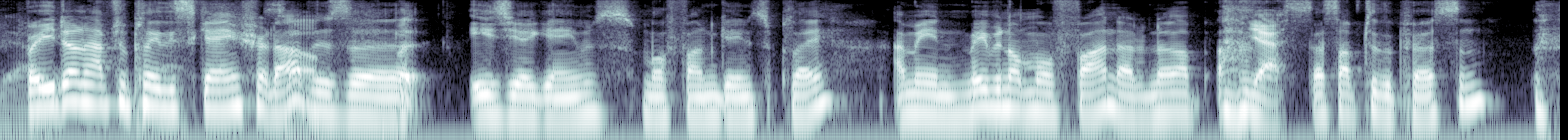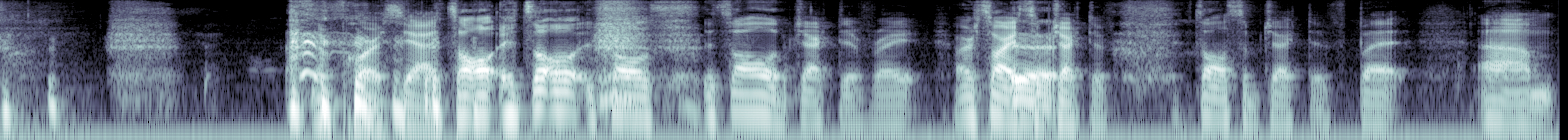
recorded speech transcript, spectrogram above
yeah. But you don't have to play this game straight so, up. There's uh, but, easier games, more fun games to play. I mean, maybe not more fun. I don't know. Yes, that's up to the person. of course, yeah. It's all it's all it's all it's all objective, right? Or sorry, yeah. subjective. It's all subjective. But um,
